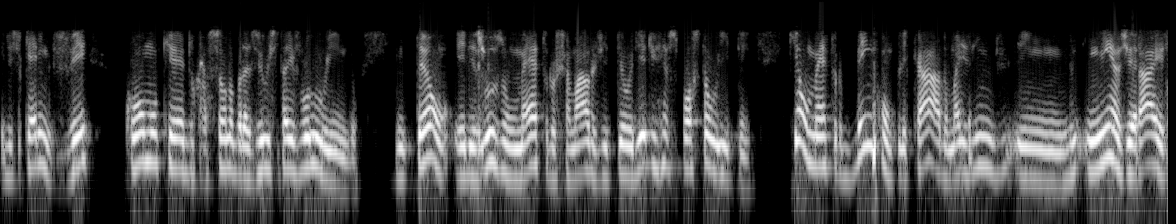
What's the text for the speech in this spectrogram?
Eles querem ver como que a educação no Brasil está evoluindo. Então, eles usam um método chamado de teoria de resposta ao item, que é um método bem complicado, mas em, em, em linhas gerais,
